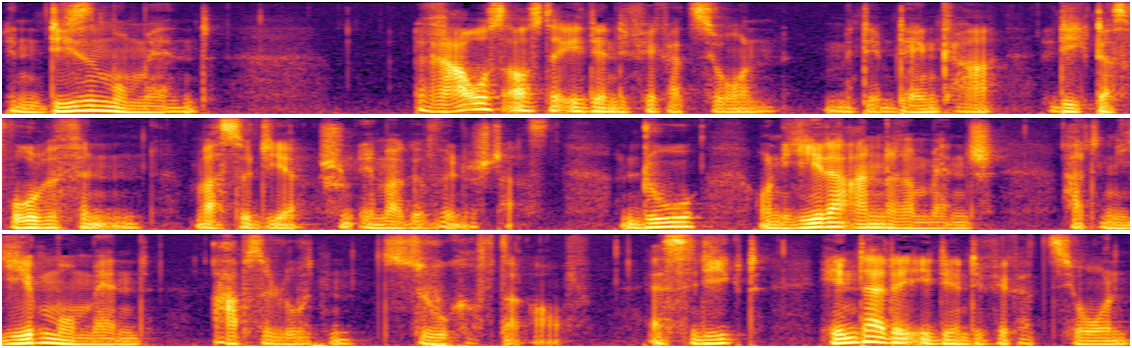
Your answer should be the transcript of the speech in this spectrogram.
in diesem Moment, raus aus der Identifikation mit dem Denker, liegt das Wohlbefinden, was du dir schon immer gewünscht hast. Du und jeder andere Mensch hat in jedem Moment absoluten Zugriff darauf. Es liegt hinter der Identifikation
